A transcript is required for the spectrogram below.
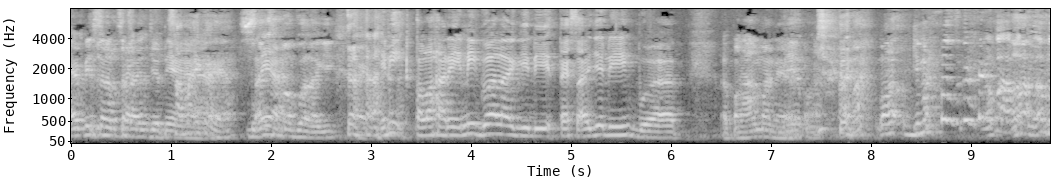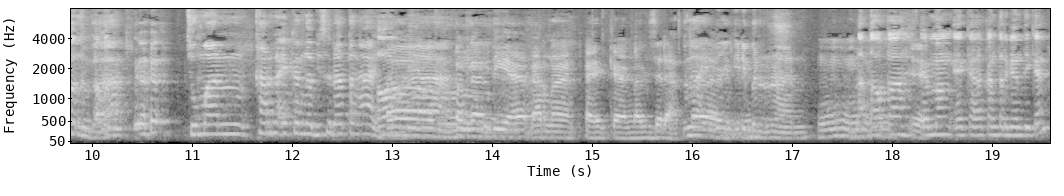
episode selanjutnya Sama Eka ya, bukan Saya. sama gue lagi. ini kalau hari ini gue lagi di tes aja nih buat eh, pengaman ya Iya, pengaman. Wah, gimana maksudnya apa apa tuh apa tuh apa? Cuman karena Eka nggak bisa datang aja. Oh, Oh, gitu. pengganti ya karena kayak kayak nggak bisa datang. Nah, ini, ini beneran. Hmm. ataukah Iya. emang Eka akan tergantikan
